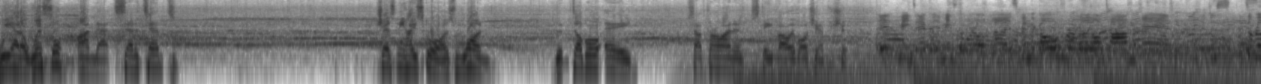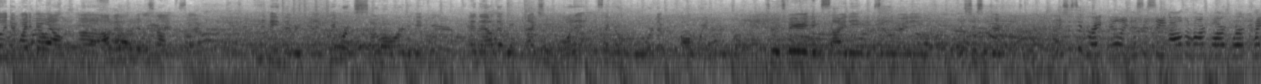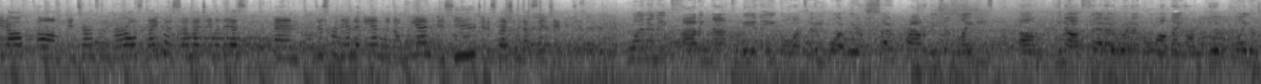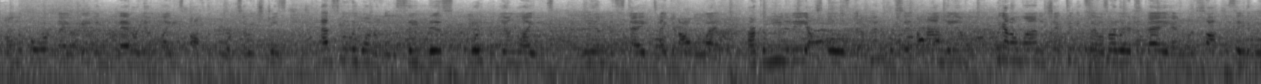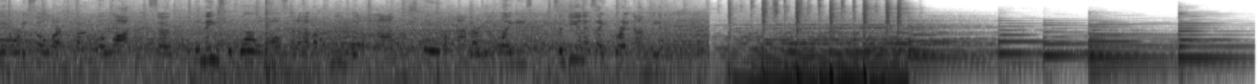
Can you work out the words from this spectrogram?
We had a whistle on that set attempt. Chesnee High School has won the double A South Carolina State Volleyball Championship. It means every, it means the world. Uh, it's been the goal for a really long time, and it just it's a really good way to go out. Uh, I'll never forget this night. So it means everything. We worked so hard to get here, and now that we've actually paid off um, in terms of the girls. They put so much into this, and just for them to end with a win is huge, and especially with that state championship. What an exciting night to be an Eagle. I tell you what, we are so proud of these young ladies. Um, you know, I've said over and over while they are good players on the court, they are even better young ladies off the court. So it's just absolutely wonderful to see this group of young ladies win the state, take it all the way. Our community, our school has been a 100% sales earlier today and we're shocked to see that we had already sold our total allotment. So it means the world also to have our community behind our school, behind our young ladies. So again, it's a great night being in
